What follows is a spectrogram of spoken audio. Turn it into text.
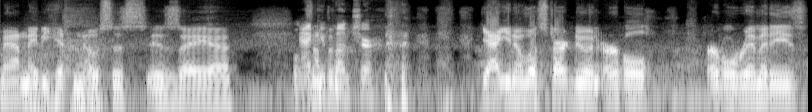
Yeah, maybe hypnosis is a uh, acupuncture. yeah, you know, we'll start doing herbal herbal remedies.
